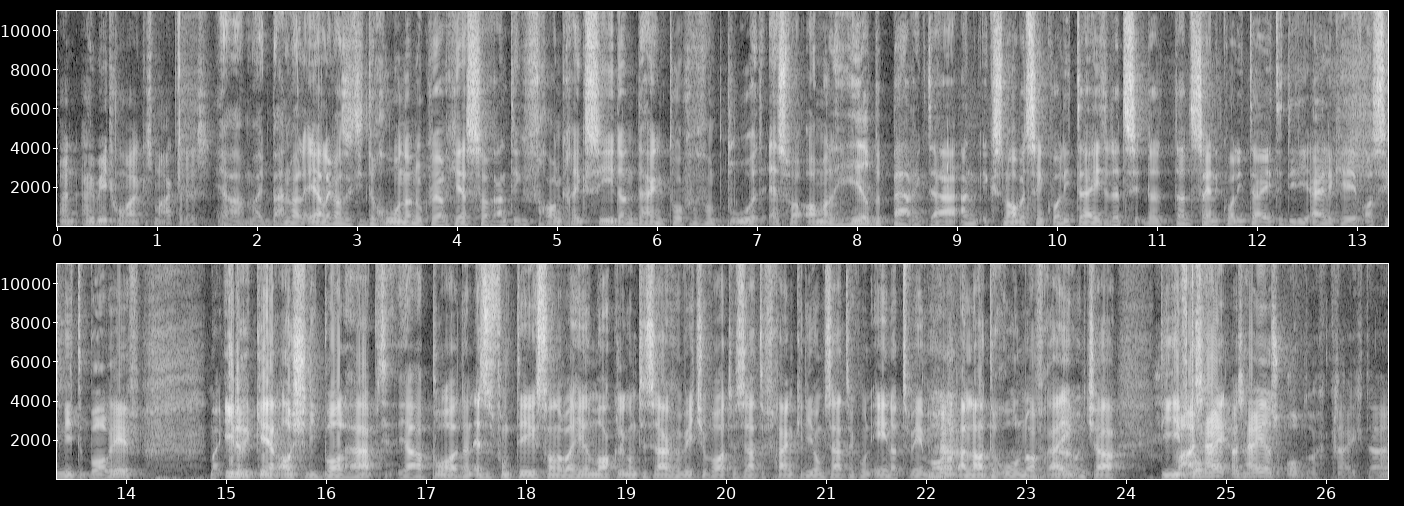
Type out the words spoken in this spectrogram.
En hij weet gewoon welke smaak dat is. Ja, maar ik ben wel eerlijk, als ik die de Roon dan ook weer gisteren en tegen Frankrijk zie, dan denk ik toch van, poeh, het is wel allemaal heel beperkt. Hè? En ik snap het zijn kwaliteiten, dat, dat, dat zijn de kwaliteiten die hij eigenlijk heeft als hij niet de bal heeft. Maar iedere keer als je die bal hebt, ja, boah, dan is het voor een tegenstander wel heel makkelijk om te zeggen van, weet je wat, we zetten Frenkie de Jong, zetten gewoon één à twee man op en laat de Roon maar vrij. Ja. Want ja, die heeft Maar als toch... hij, als hij als opdracht krijgt, hè,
